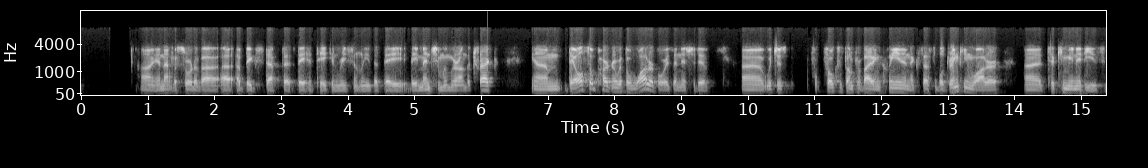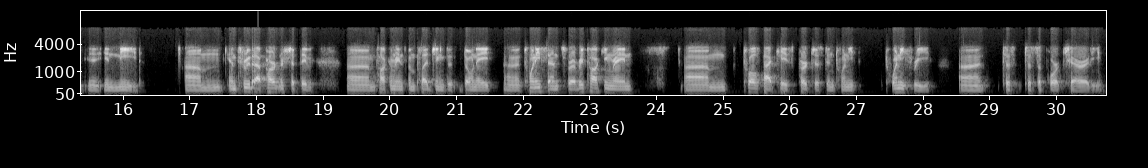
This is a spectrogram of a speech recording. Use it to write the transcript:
Uh, and that was sort of a, a, big step that they had taken recently that they, they mentioned when we were on the trek. Um, they also partner with the Waterboys Initiative, uh, which is f- focused on providing clean and accessible drinking water uh, to communities in, in need. Um, and through that partnership, they've um, Talking Rain's been pledging to donate uh, 20 cents for every Talking Rain um, 12 pack case purchased in 2023 uh, to, to support charity.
